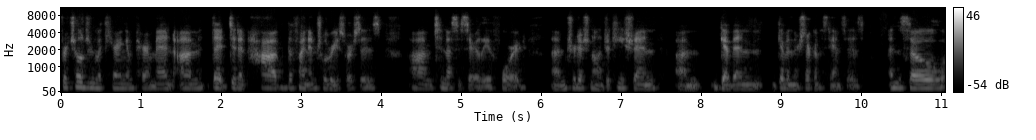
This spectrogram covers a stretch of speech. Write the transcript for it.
for children with hearing impairment um, that didn't have the financial resources to necessarily afford traditional education given, given their circumstances. And so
